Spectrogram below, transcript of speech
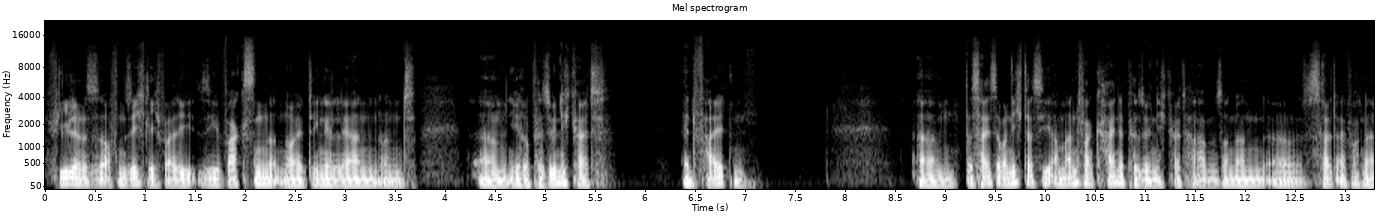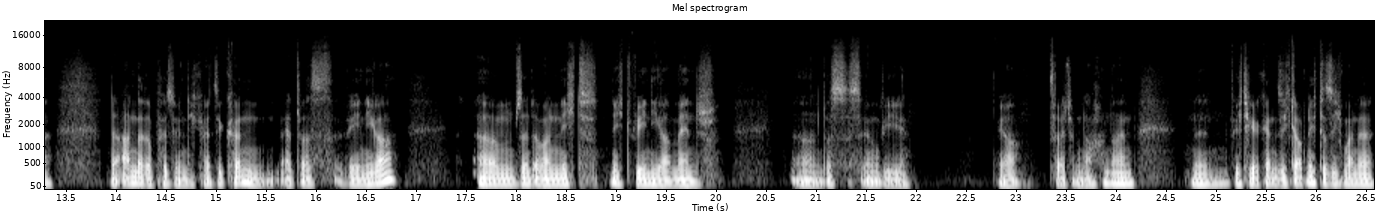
viel und es ist offensichtlich, weil sie wachsen und neue Dinge lernen und ähm, ihre Persönlichkeit entfalten. Ähm, das heißt aber nicht, dass sie am Anfang keine Persönlichkeit haben, sondern äh, es ist halt einfach eine, eine andere Persönlichkeit. Sie können etwas weniger, ähm, sind aber nicht, nicht weniger Mensch. Äh, das ist irgendwie, ja, vielleicht im Nachhinein eine wichtige Erkenntnis. Ich glaube nicht, dass ich meine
